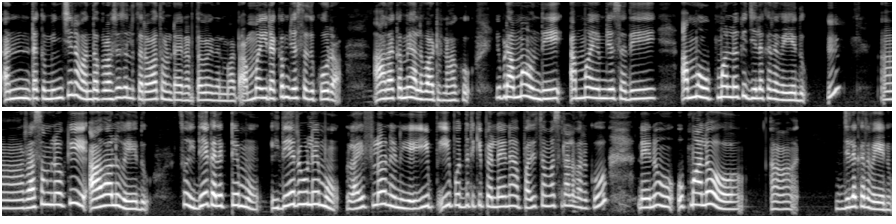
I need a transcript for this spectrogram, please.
అంతకు మించిన వంద ప్రాసెస్‌లు తర్వాత ఉంటాయని అర్థమైందనమాట. అమ్మ ఈ రకం చేస్తుంది కూర. ఆ రకమే అలవాటు నాకు. ఇప్పుడు అమ్మ ఉంది. అమ్మ ఏం చేస్తుంది అమ్మ ఉప్మాలోకి జీలకర్ర వేయదు. రసంలోకి ఆవాలు వేయదు. సో, ఇదే కరెక్ట్ ఏమో ఇదే రూల్ ఏమో లైఫ్‌లో నేను ఈ ఈ పొద్దుటికి పెళ్ళైన పది సంవత్సరాల వరకు నేను ఉప్మాలో జీలకర్ర వేయను.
